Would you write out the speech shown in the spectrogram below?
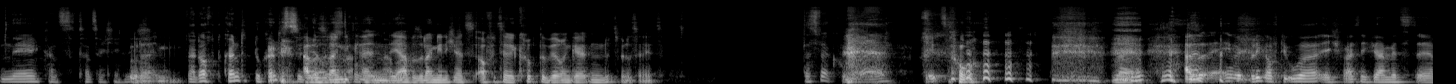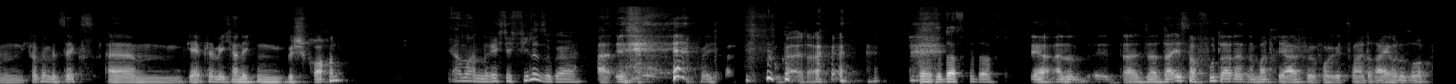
Nee, kannst du tatsächlich nicht. Oder in, Na doch, du, könnt, du könntest sie aber solange die kein, aber ja, aber solange die nicht als offizielle Kryptowährung gelten, nützt mir das ja nichts. Das wäre cool, ne? Geht so. naja. Also ey, mit Blick auf die Uhr, ich weiß nicht, wir haben jetzt, ähm, ich glaube, wir haben jetzt sechs ähm, Gameplay-Mechaniken besprochen. Ja, Mann, richtig viele sogar. Ah, gucke, Alter. Wer hätte das gedacht? Ja, also äh, da, da, da ist noch Futter, da ist noch Material für Folge 2, 3 oder so.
